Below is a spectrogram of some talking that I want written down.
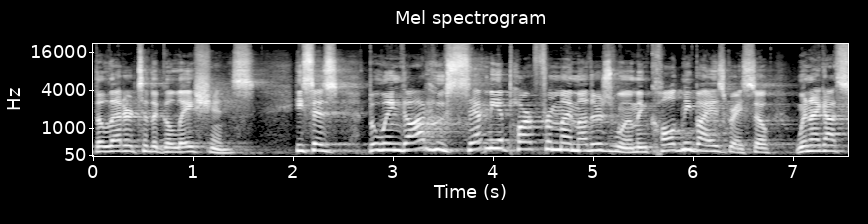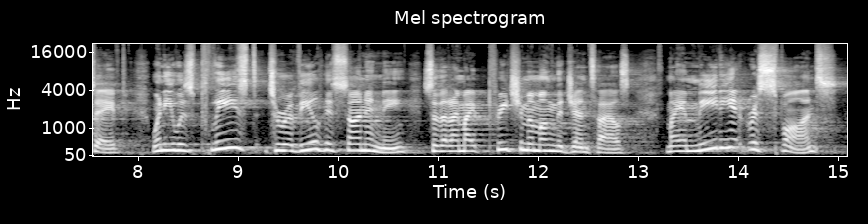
the letter to the Galatians. He says, But when God, who set me apart from my mother's womb and called me by his grace, so when I got saved, when he was pleased to reveal his son in me so that I might preach him among the Gentiles, my immediate response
